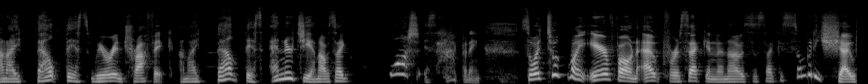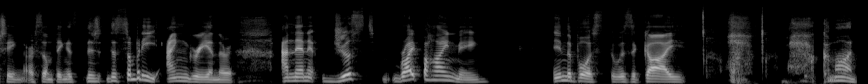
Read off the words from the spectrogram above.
And I felt this, we were in traffic, and I felt this energy. And I was like, what is happening? So I took my earphone out for a second and I was just like, is somebody shouting or something? Is there's, there's somebody angry in there? And then it just right behind me in the bus, there was a guy, oh, oh come on.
